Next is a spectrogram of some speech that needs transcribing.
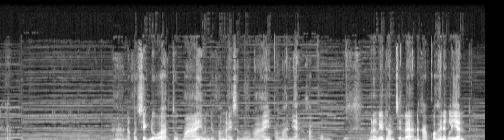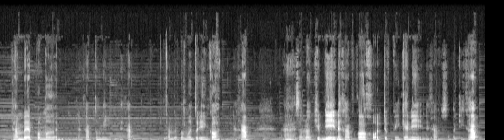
นะครับอ่าแล้วก็เช็คดูว่าถูกไหมมันอยู่ข้างในเสมอไหมประมาณเนี้ยครับผมเมื่อนักเรียนทำเสร็จแล้วนะครับ ก็ให้นักเรียนทำแบบประเมินนะครับตรงนี้ ทำแบบประเมินตัวเองก่อนนะครับสำหรับคลิปนี้นะครับ ก็ขอจบเพียงแค่นี้นะครับ สวัสดีครับ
